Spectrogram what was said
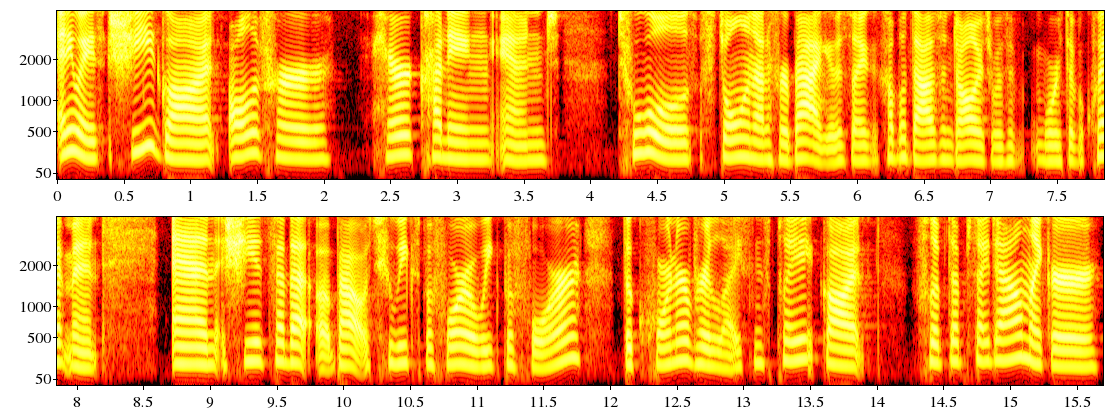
anyways, she got all of her hair cutting and tools stolen out of her bag. It was like a couple thousand dollars worth of worth of equipment. And she had said that about two weeks before, a week before, the corner of her license plate got flipped upside down, like her,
